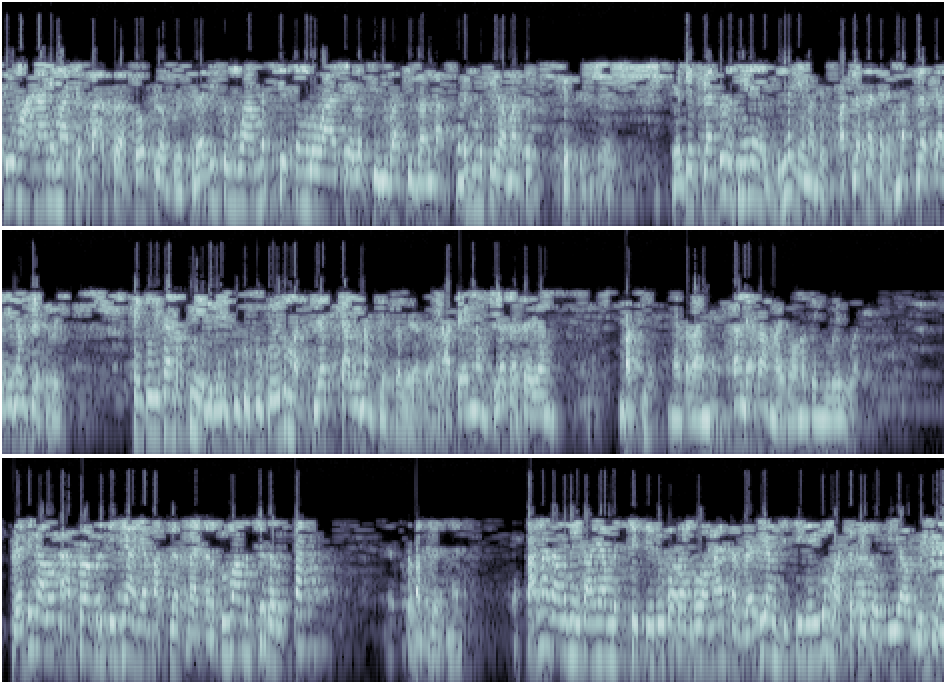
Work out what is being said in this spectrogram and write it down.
itu maknanya madhep Ka'bah goblok. Berarti semua masjid yang luasnya lebih luas di Ka'bah mesti ra madhep Ya kiblat itu resmine bener ya Mas? 14 meter, 14 kali 16 terus. Yang tulisan resmi dengan buku-buku itu 14 kali 16 kalau ada. Ada yang 16, ada yang 14 meterannya. Kan tidak sama itu ono luwih luas. Berarti kalau Ka'bah persisnya hanya 14 meter, semua masjid harus 4 14 meter. Karena kalau misalnya masjid itu orang tua meter, berarti yang di sini itu masuk Ethiopia begitu.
